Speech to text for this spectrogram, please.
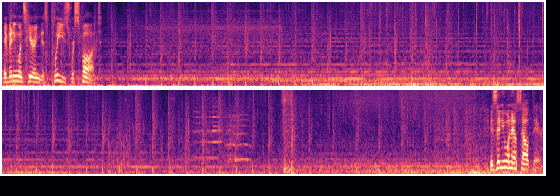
If anyone's hearing this, please respond. Is anyone else out there?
